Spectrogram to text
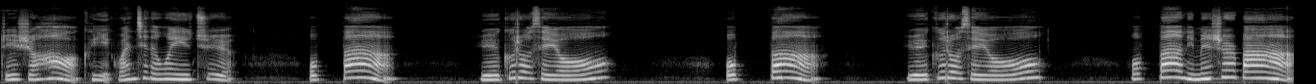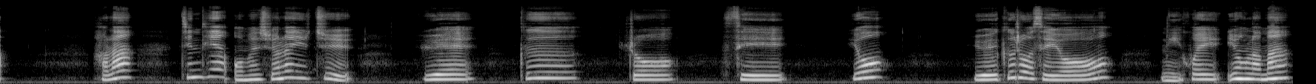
这时候可以关切的问一句：“欧巴，왜그러세 요？ 欧巴，왜그러세 요？ 欧巴，你没事吧？”好啦，今天我们学了一句：“왜그러세 요？ 왜그러세 요？ ” 你会用了吗？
